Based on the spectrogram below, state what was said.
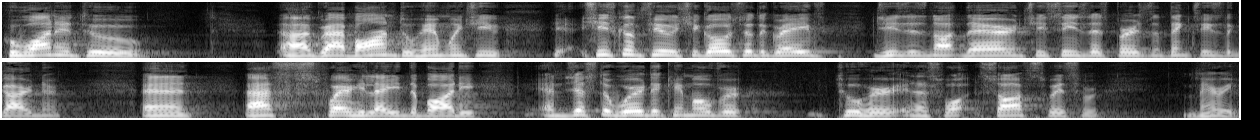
who wanted to uh, grab on to him when she she's confused. She goes to the grave, Jesus is not there, and she sees this person, thinks he's the gardener, and asks where he laid the body. And just the word that came over to her in a soft whisper, Mary.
